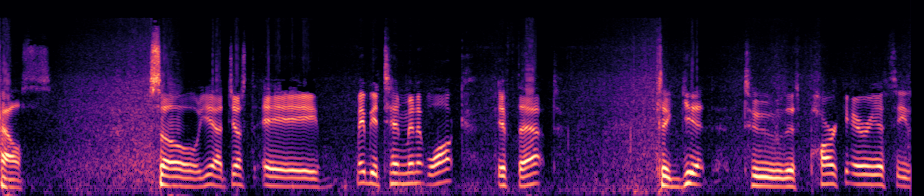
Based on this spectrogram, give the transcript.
house. So yeah, just a, maybe a 10 minute walk, if that, to get to this park area. See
